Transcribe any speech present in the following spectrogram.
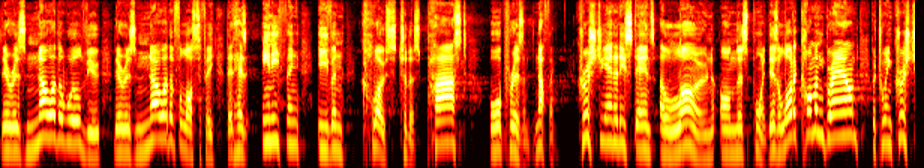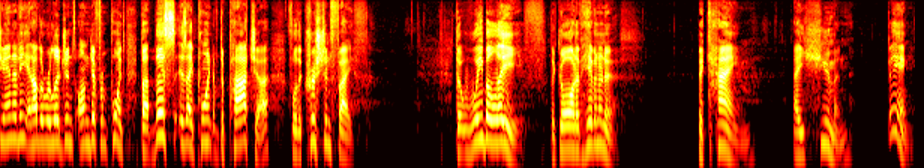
there is no other worldview, there is no other philosophy that has anything even close to this, past or present. Nothing. Christianity stands alone on this point. There's a lot of common ground between Christianity and other religions on different points, but this is a point of departure for the Christian faith that we believe the God of heaven and earth became a human being.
